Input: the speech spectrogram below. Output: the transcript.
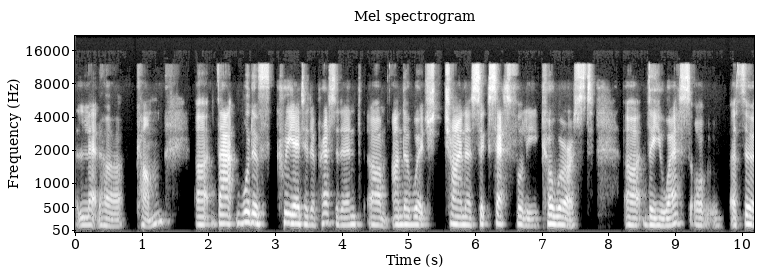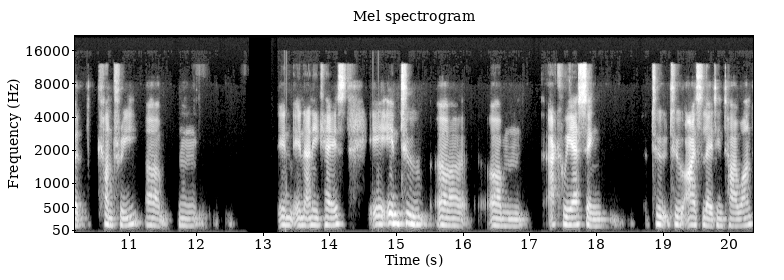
let her come. Uh, that would have created a precedent um, under which China successfully coerced uh, the US or a third country, um, in in any case, into uh, um, acquiescing to to isolating Taiwan.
